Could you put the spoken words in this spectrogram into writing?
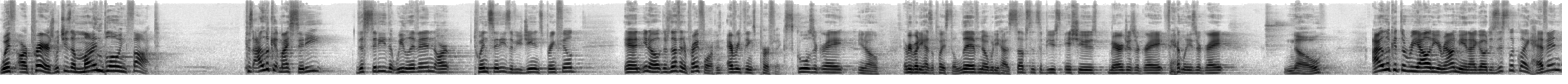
with our prayers, which is a mind blowing thought. Because I look at my city, this city that we live in, our twin cities of Eugene and Springfield, and you know, there's nothing to pray for because everything's perfect. Schools are great, you know, everybody has a place to live, nobody has substance abuse issues, marriages are great, families are great. No. I look at the reality around me and I go, does this look like heaven?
